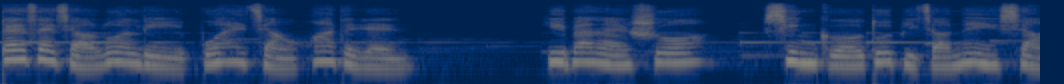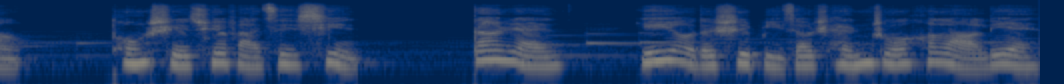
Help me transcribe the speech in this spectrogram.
待在角落里不爱讲话的人，一般来说性格多比较内向，同时缺乏自信。当然，也有的是比较沉着和老练，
